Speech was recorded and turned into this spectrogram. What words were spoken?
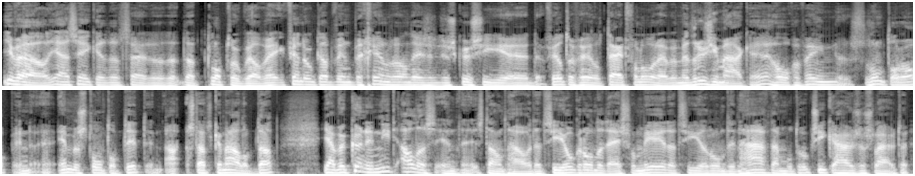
Jawel, ja zeker. Dat, eh, dat, dat klopt ook wel. Ik vind ook dat we in het begin van deze discussie eh, veel te veel tijd verloren hebben met ruzie maken. Hè. Hogeveen stond erop en uh, Emmen stond op dit en ah, Stadskanaal op dat. Ja, we kunnen niet alles in eh, stand houden. Dat zie je ook rond het IJsselmeer, dat zie je rond Den Haag. Daar moeten ook ziekenhuizen sluiten.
